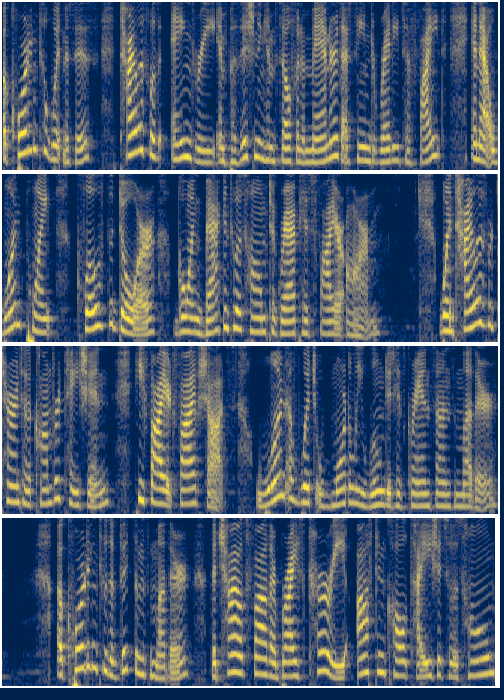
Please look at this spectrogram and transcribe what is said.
According to witnesses, Tylus was angry and positioning himself in a manner that seemed ready to fight, and at one point closed the door, going back into his home to grab his firearm. When Tylus returned to the confrontation, he fired five shots, one of which mortally wounded his grandson's mother. According to the victim's mother, the child's father, Bryce Currie, often called Tyeasha to his home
